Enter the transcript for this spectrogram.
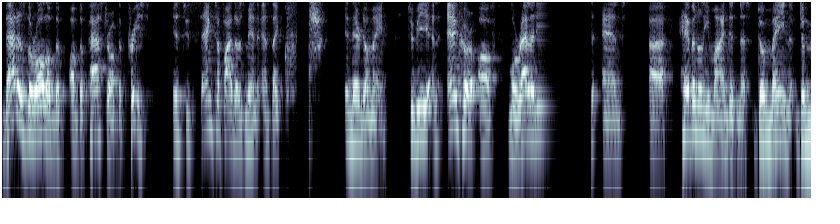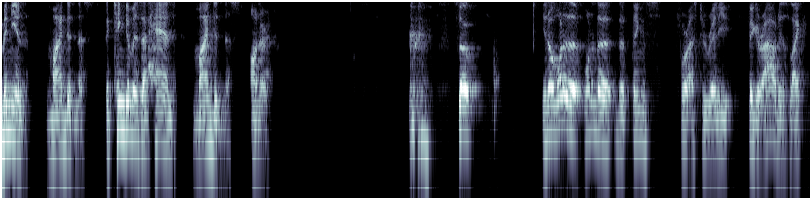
That is the role of the of the pastor of the priest is to sanctify those men as they crush in their domain, to be an anchor of morality and uh, heavenly mindedness, domain, dominion mindedness. The kingdom is at hand mindedness on earth. so, you know, one of the one of the the things for us to really figure out is like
